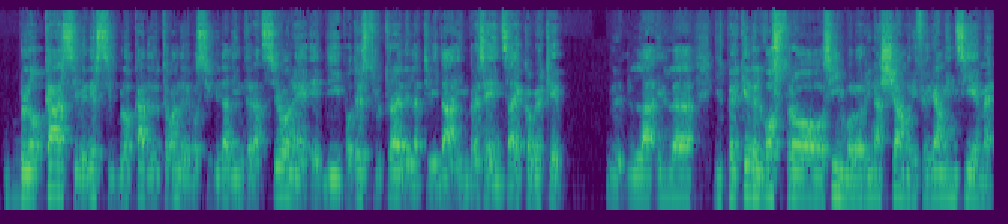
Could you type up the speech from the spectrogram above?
bloccarsi, vedersi bloccate tutte quante le possibilità di interazione e di poter strutturare delle attività in presenza. Ecco perché la, il, il, perché del vostro simbolo, rinasciamo, riferiamo insieme,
